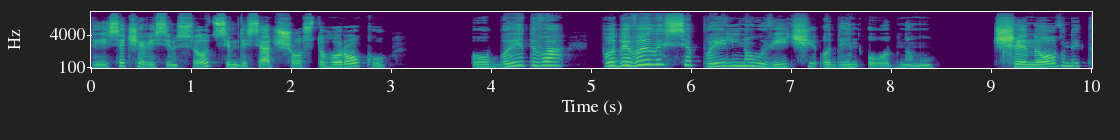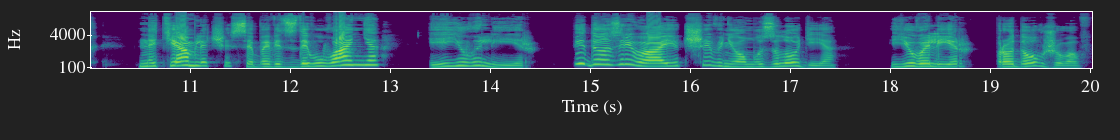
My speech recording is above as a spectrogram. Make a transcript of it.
1876 року. Обидва подивилися пильно у вічі один одному. Чиновник, не тямлячи себе від здивування, і ювелір, підозріваючи в ньому злодія. Ювелір продовжував.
